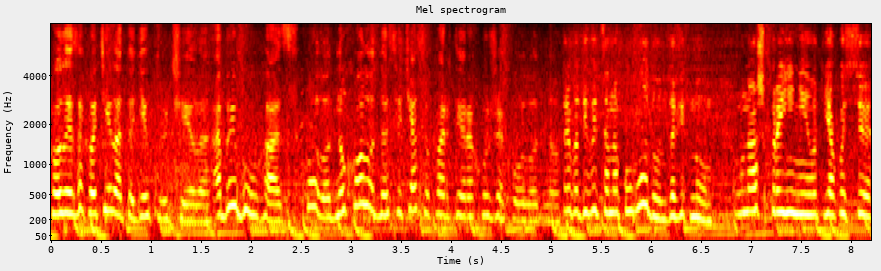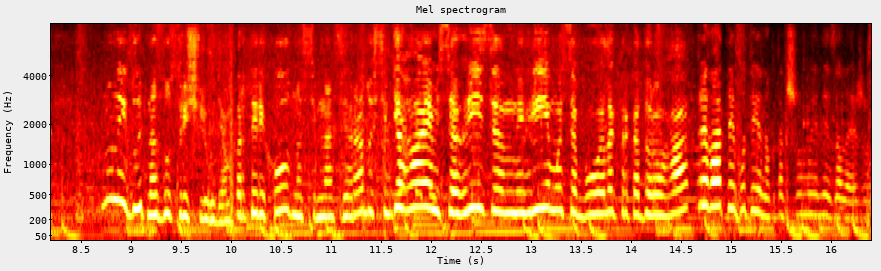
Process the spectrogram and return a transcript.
Коли захотіла, тоді включила. Аби був газ. Холодно, холодно, зараз у квартирах уже холодно. Треба дивитися на погоду за вікном. У нашій країні от якось ну йдуть на зустріч людям. В квартирі холодно, 17 градусів. Вдягаємося, гріємося, не гріємося, бо електрика дорога. Приватний будинок, так що ми не залежимо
